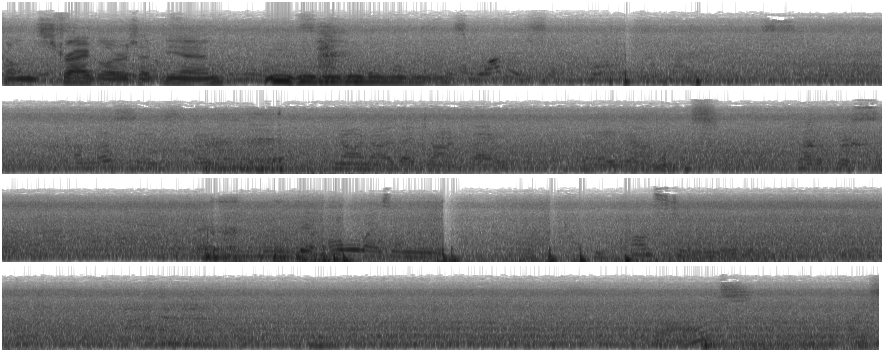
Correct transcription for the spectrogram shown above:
Come the stragglers at the end. No, no, they don't. They, they, um, platypus, uh, they, they're always on the move. Constantly moving. But, That's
